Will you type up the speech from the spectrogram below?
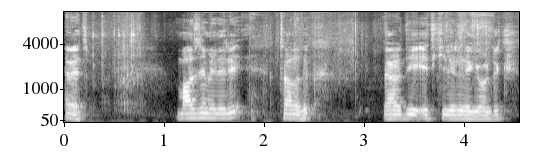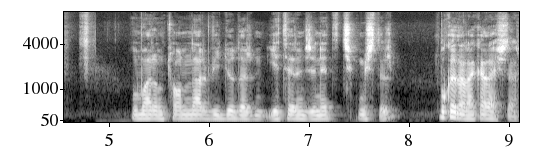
Evet. Malzemeleri tanıdık. Verdiği etkileri de gördük. Umarım tonlar videoların yeterince net çıkmıştır. Bu kadar arkadaşlar.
